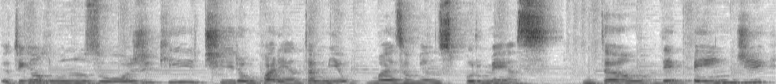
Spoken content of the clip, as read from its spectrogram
Eu tenho alunos hoje que tiram 40 mil mais ou menos por mês. Então, depende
